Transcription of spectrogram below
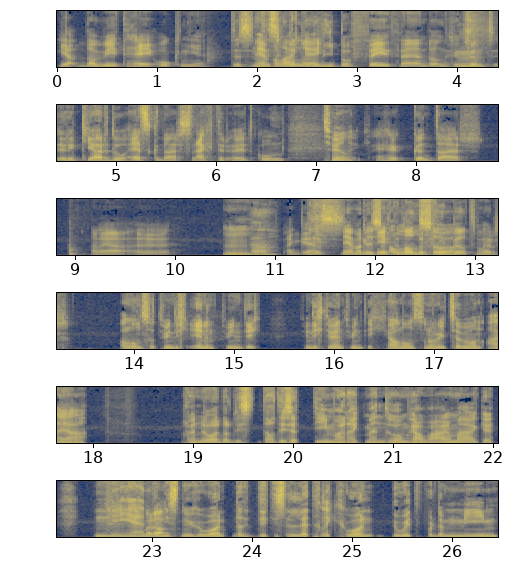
Ja, dat weet hij ook niet. Hè. Dus Nee, het is voilà, gewoon een leap of faith. Hè. En dan je Hmm. kunt Ricciardo-esque daar slechter uitkomen. Tuurlijk. Je kunt daar... Nou ja, Mm. ja. I guess... Nee, maar dus echt een ander Alonso- voorbeeld, maar... Alonso 2021, 2022. Gaat Alonso nog iets hebben van, ah ja, Renault, dat is, dat is het team waar ik mijn droom ga waarmaken. Nee, hè, dat- is nu gewoon, dat, dit is letterlijk gewoon do it for the meme.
